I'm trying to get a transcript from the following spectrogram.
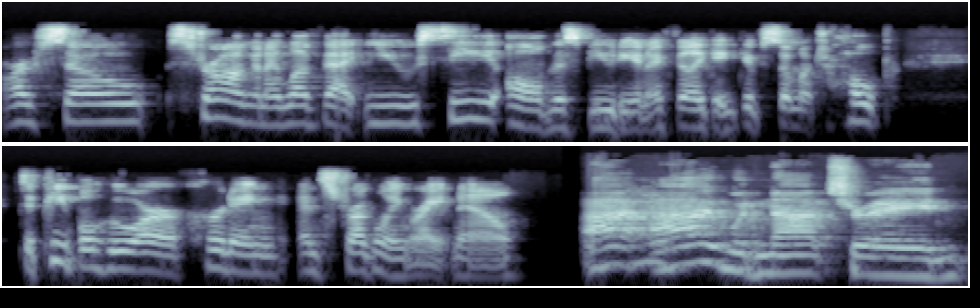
are so strong and I love that you see all this beauty and I feel like it gives so much hope to people who are hurting and struggling right now. I, I would not trade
